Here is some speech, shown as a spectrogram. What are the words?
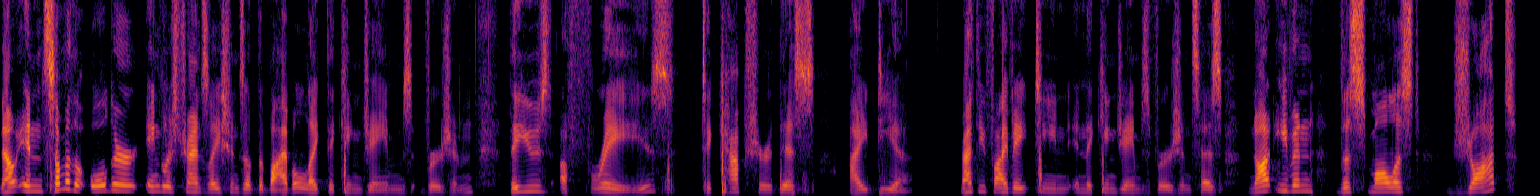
Now, in some of the older English translations of the Bible, like the King James Version, they used a phrase to capture this idea. Matthew 5:18 in the King James Version says, "Not even the smallest jot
